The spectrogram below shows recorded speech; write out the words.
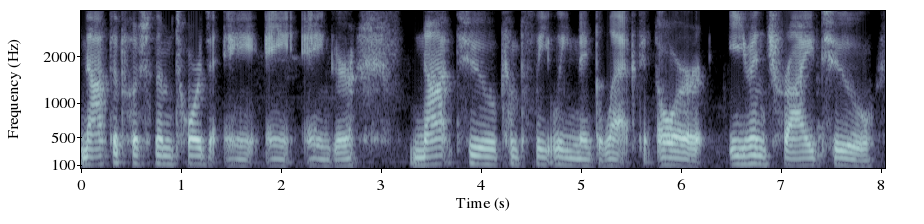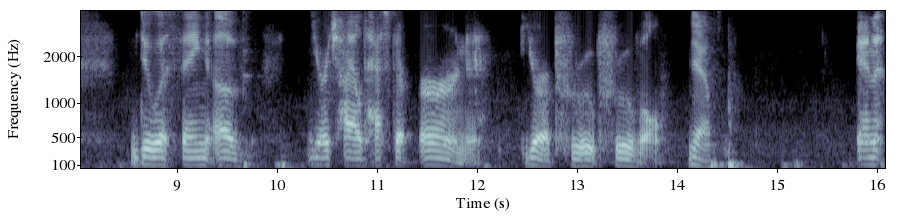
not to push them towards a, a anger, not to completely neglect or even try to do a thing of your child has to earn your appro- approval. Yeah. And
